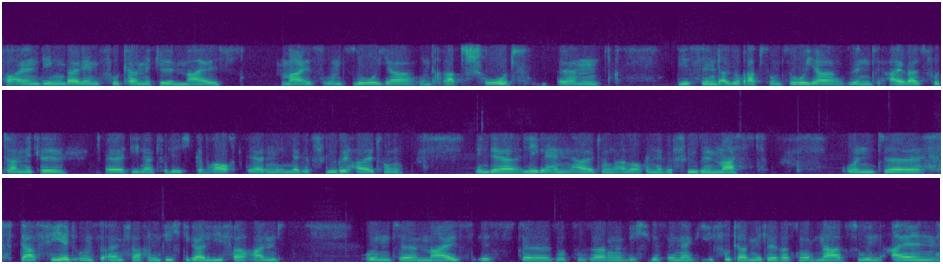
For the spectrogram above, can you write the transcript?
vor allen Dingen bei dem Futtermittel Mais, Mais und Soja und Rapsschrot. Ähm, die sind also Raps und Soja sind Eiweißfuttermittel, äh, die natürlich gebraucht werden in der Geflügelhaltung, in der Legehennenhaltung, aber auch in der Geflügelmast. Und äh, da fehlt uns einfach ein wichtiger Lieferant. Und äh, Mais ist äh, sozusagen ein wichtiges Energiefuttermittel, was nahezu in allen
